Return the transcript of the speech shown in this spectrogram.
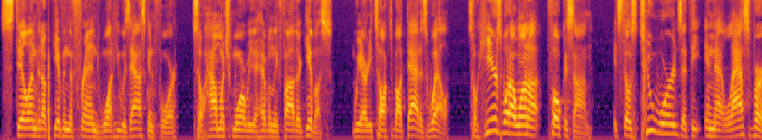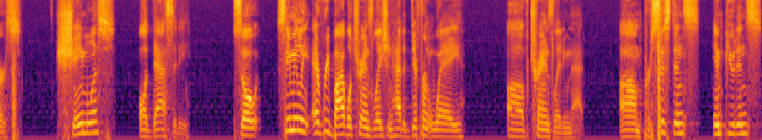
still ended up giving the friend what he was asking for. So, how much more will the Heavenly Father give us? We already talked about that as well. So, here's what I want to focus on it's those two words at the, in that last verse shameless audacity. So, seemingly every Bible translation had a different way of translating that um, persistence, impudence,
